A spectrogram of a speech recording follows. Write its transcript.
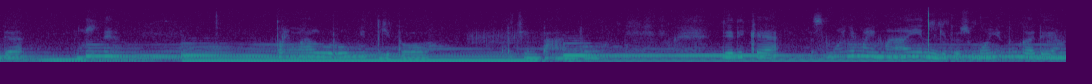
ada maksudnya terlalu rumit gitu loh percintaan tuh. Jadi kayak semuanya main-main gitu semuanya tuh nggak ada yang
